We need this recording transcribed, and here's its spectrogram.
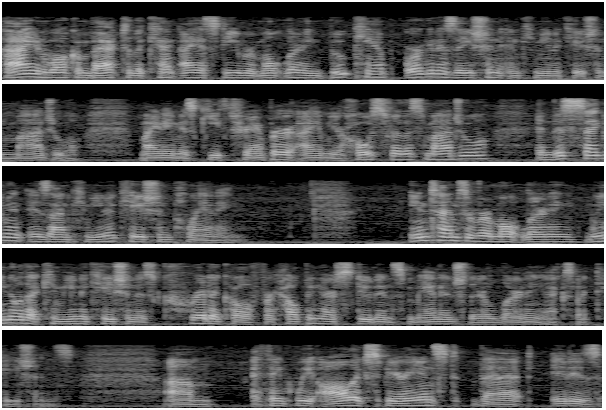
Hi, and welcome back to the Kent ISD Remote Learning Bootcamp Organization and Communication module. My name is Keith Tramper. I am your host for this module, and this segment is on communication planning. In times of remote learning, we know that communication is critical for helping our students manage their learning expectations. Um, I think we all experienced that it is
